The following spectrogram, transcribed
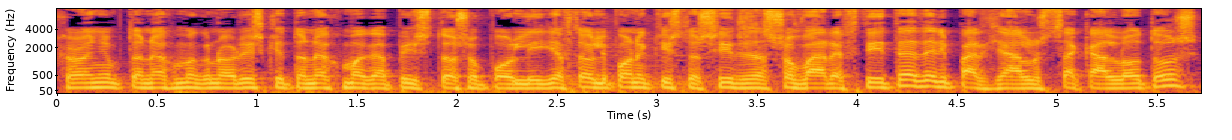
χρόνια που τον έχουμε γνωρίσει και τον έχουμε αγαπήσει τόσο πολύ. Γι' αυτό λοιπόν εκεί στο ΣΥΡΙΖΑ σοβαρευτείτε. Δεν υπάρχει άλλος τσακαλώτος.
